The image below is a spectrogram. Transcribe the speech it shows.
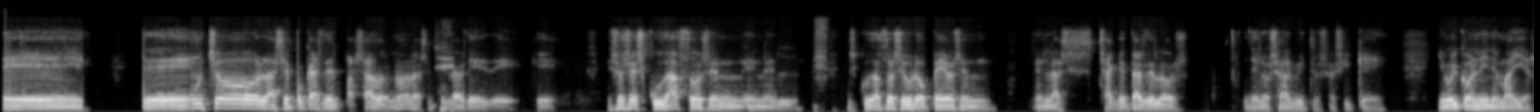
te- te mucho las épocas del pasado, ¿no? Las épocas de, de esos escudazos en, en el escudazos europeos en, en las chaquetas de los de los árbitros. Así que yo voy con Linemeyer.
